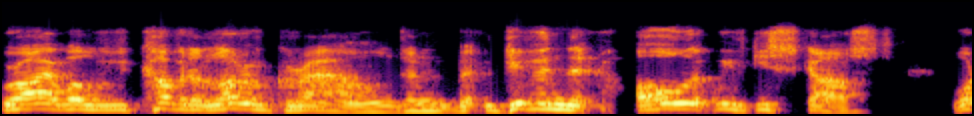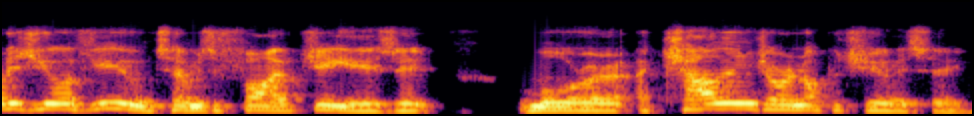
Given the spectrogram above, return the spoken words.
Right. Well, we've covered Allot of ground, and given that all that we've discussed, what is your view in terms of 5G? Is it more a challenge or an opportunity?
